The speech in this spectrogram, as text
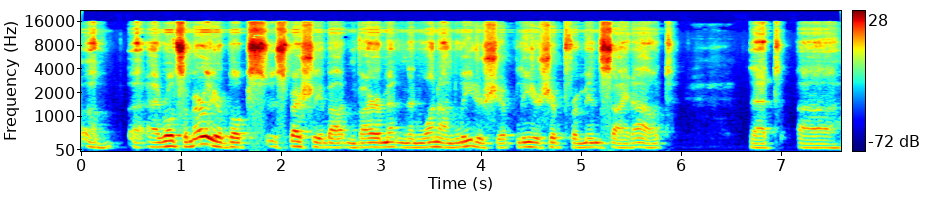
uh, I wrote some earlier books, especially about environment, and then one on leadership, leadership from inside out, that uh,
